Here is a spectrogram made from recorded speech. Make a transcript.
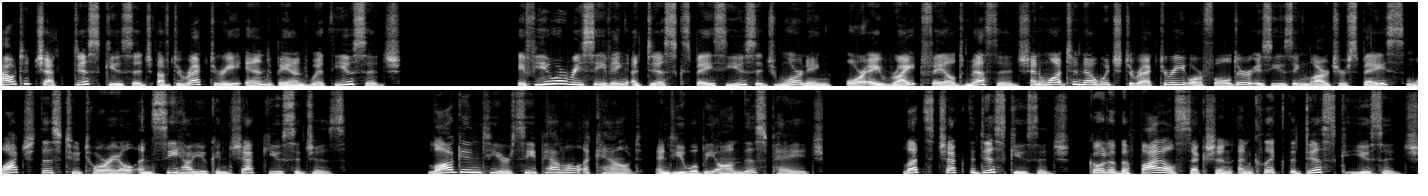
how to check disk usage of directory and bandwidth usage. If you are receiving a disk space usage warning or a write failed message and want to know which directory or folder is using larger space, watch this tutorial and see how you can check usages. Log into your cPanel account and you will be on this page. Let's check the disk usage. Go to the Files section and click the disk usage.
